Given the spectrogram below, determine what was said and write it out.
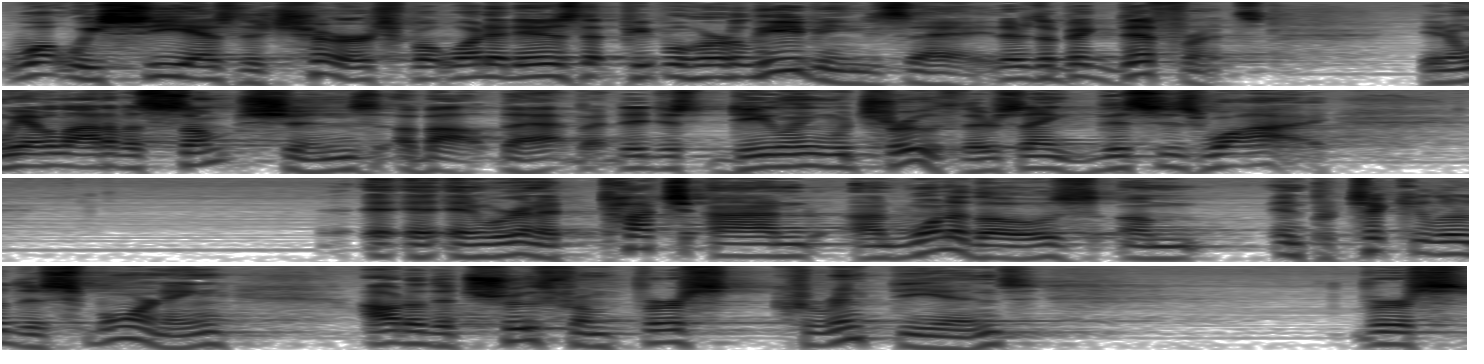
what we see as the church, but what it is that people who are leaving say. There's a big difference. You know, we have a lot of assumptions about that, but they're just dealing with truth. They're saying, this is why. And we're going to touch on, on one of those um, in particular this morning out of the truth from 1 Corinthians, verse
